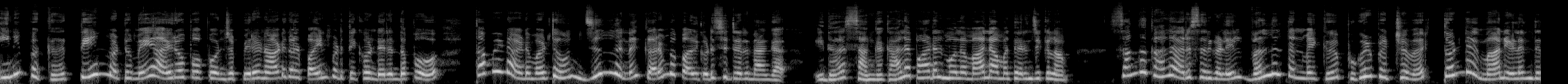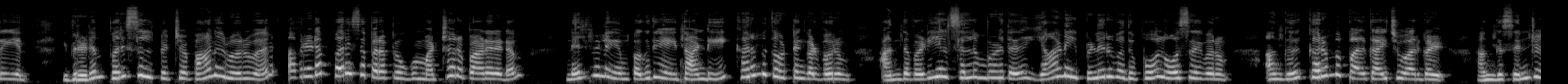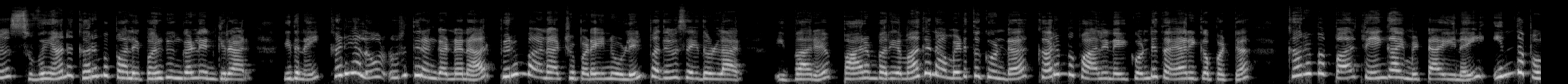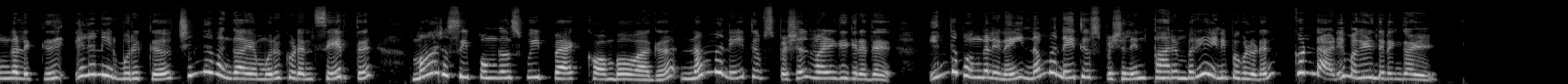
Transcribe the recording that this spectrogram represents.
இனிப்புக்கு தேன் மட்டுமே ஐரோப்பா போன்ற பிற நாடுகள் பயன்படுத்தி கொண்டிருந்தப்போ தமிழ்நாடு மட்டும் ஜில்லுன்னு கரும்பு பால் குடிச்சிட்டு இருந்தாங்க. இத சங்க கால பாடல் மூலமா நாம தெரிஞ்சுக்கலாம். சங்க கால அரசர்களில் வல்லல் தன்மைக்கு புகழ் பெற்றவர் தொண்டைமான் இளந்திரையன் இவரிடம் பரிசில் பெற்ற பாணர் ஒருவர் அவரிடம் பரிசு பெறப்போகும் மற்றொரு பாணரிடம் நெல் விளையும் பகுதியை தாண்டி கரும்பு தோட்டங்கள் வரும். அந்த வழியில் செல்லும் பொழுது யானை பிளறுவது போல் ஓசை வரும். அங்கு கரும்பு பால் காய்ச்சுவார்கள். அங்கு சென்று சுவையான கரும்பு பாலை பருகுங்கள் என்கிறார். இதனை கடியலூர் உருத்திரங்கண்ணனார் பெரும்பானாற்று படை நூலில் பதிவு செய்துள்ளார். இவ்வாறு பாரம்பரியமாக நாம் எடுத்துக்கொண்ட கரும்பு பாலினை கொண்டு தயாரிக்கப்பட்ட கரும்பு பால் தேங்காய் மிட்டாயினை இந்த பொங்கலுக்கு இளநீர் முறுக்கு சின்ன வெங்காய முறுக்குடன் சேர்த்து மாருசி பொங்கல் ஸ்வீட் பேக் காம்போவாக நம்ம நேட்டிவ் ஸ்பெஷல் வழங்குகிறது. இந்த பொங்கலினை நம்ம நேட்டிவ் ஸ்பெஷலின் பாரம்பரிய இனிப்புகளுடன் கொண்டாடி மகிழ்ந்திடுங்கள்.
